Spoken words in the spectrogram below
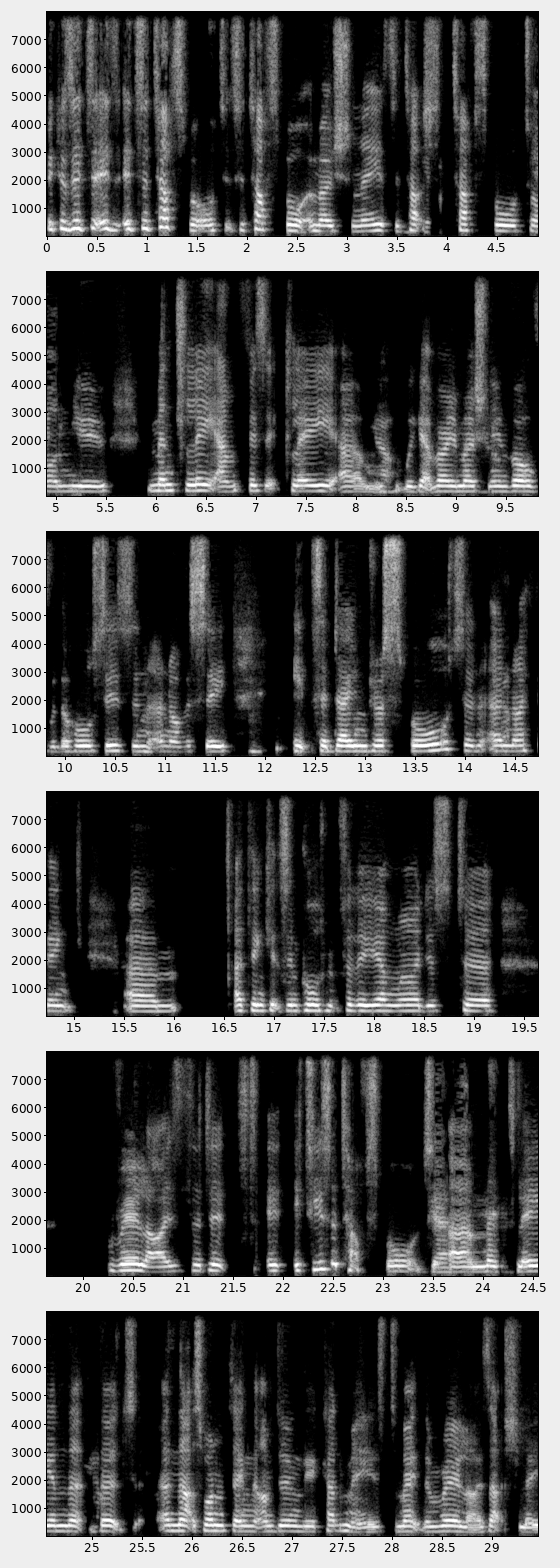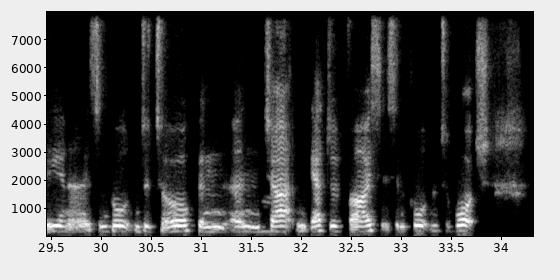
because it's, it's it's a tough sport it's a tough sport emotionally it's a tough tough sport on you mentally and physically um, yeah. we get very emotionally involved with the horses and, and obviously it's a dangerous sport and and yeah. i think um, i think it's important for the young riders to realize that it's it, it is a tough sport um, mentally and that that and that's one thing that i'm doing the academy is to make them realize actually you know it's important to talk and and mm. chat and get advice. It's important to watch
